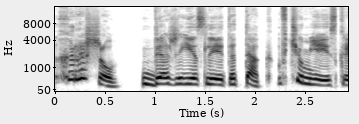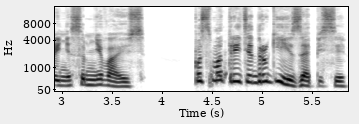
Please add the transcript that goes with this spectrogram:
«Хорошо, даже если это так, в чем я искренне сомневаюсь. Посмотрите другие записи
